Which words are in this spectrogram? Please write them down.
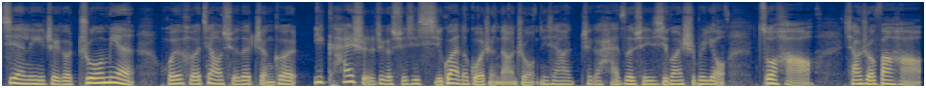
建立这个桌面回合教学的整个一开始的这个学习习惯的过程当中，你想这个孩子的学习习惯是不是有坐好、小手放好、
